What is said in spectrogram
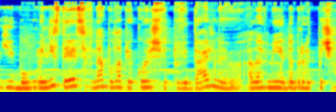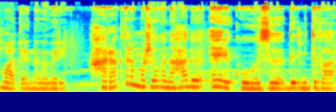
їй богу. Мені здається, вона була б якоюсь відповідальною, але вміє добре відпочивати на новий рік. Характером, можливо, нагадує Еріку з Дивні дива,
